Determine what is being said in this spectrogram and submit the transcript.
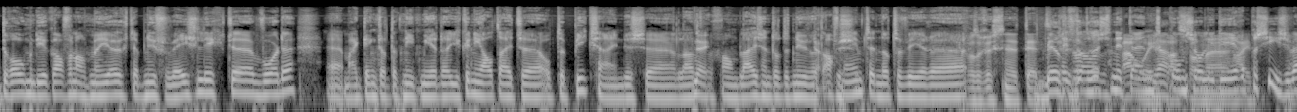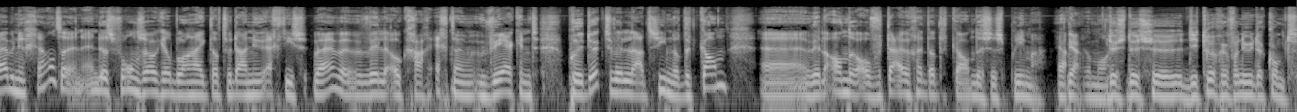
dromen die ik al vanaf mijn jeugd heb... nu verwezenlijkt eh, worden. Eh, maar ik denk dat ook niet meer... je kunt niet altijd eh, op de piek zijn. Dus eh, laten Nee. we gewoon blij zijn dat het nu wat Ja, dus- afneemt... en dat we weer... eh, Wat rust in Beeld is wat rust in de tent, ja, consolideren. Eh, Precies, we hebben nu geld. En, en dat is voor ons ook heel belangrijk dat we daar nu echt iets... We, we willen ook graag echt een werkend product. We willen laten zien dat het kan. Eh, we willen anderen overtuigen dat het kan. Dus dat is prima. Ja, Dus, dus eh, die teruggang van u, daar komt...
